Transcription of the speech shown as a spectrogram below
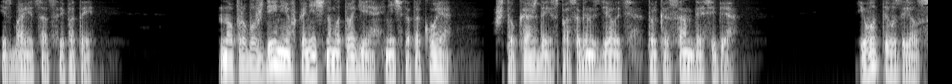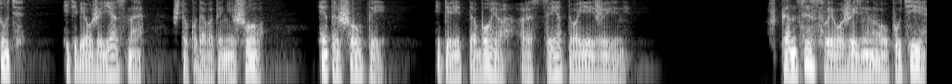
избавиться от слепоты – но пробуждение в конечном итоге – нечто такое, что каждый способен сделать только сам для себя. И вот ты узрел суть, и тебе уже ясно, что куда бы ты ни шел, это шел ты, и перед тобою расцвет твоей жизни. В конце своего жизненного пути,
